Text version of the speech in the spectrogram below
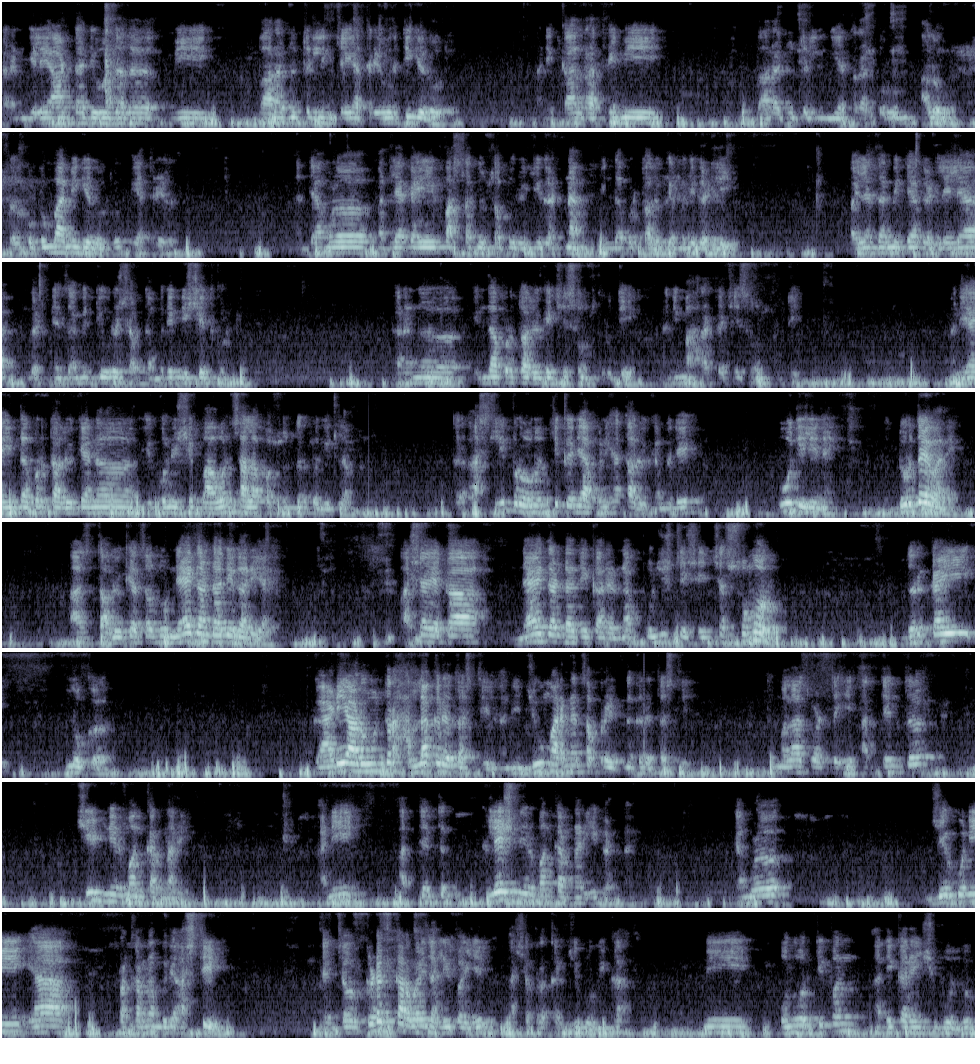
कारण गेले आठ दहा दिवस झालं मी बारा ज्योतिर्लिंगच्या यात्रेवरती गेलो होतो. आणि काल रात्री मी बारा ज्योतिर्लिंग यात्रा करून आलो. सहकुटुंब आम्ही गेलो होतो यात्रेला. आणि त्यामुळं मधल्या काही पाच सहा दिवसापूर्वी जी घटना इंदापूर तालुक्यामध्ये घडली. पहिल्यांदा मी त्या घडलेल्या घटनेचा मी तीव्र शब्दामध्ये निषेध करतो. कारण इंदापूर तालुक्याची संस्कृती आणि महाराष्ट्राची संस्कृती आणि या इंदापूर तालुक्यानं एकोणीसशे बावन्न सालापासून जर बघितलं तर असली प्रवृत्ती कधी आपण ह्या तालुक्यामध्ये होऊ दिली नाही. दुर्दैवाने आज तालुक्याचा जो न्यायदंडाधिकारी आहे अशा एका न्यायदंडाधिकाऱ्यांना पोलीस स्टेशनच्या समोर जर काही लोक गाडी अडवून जर हल्ला करत असतील आणि जीव मारण्याचा प्रयत्न करत असतील तर मला असं वाटतं ही अत्यंत चीड निर्माण करणारी आणि अत्यंत क्लेश निर्माण करणारी ही घटना आहे. त्यामुळं जे कोणी या प्रकरणामध्ये असतील त्यांच्यावर कडक कारवाई झाली पाहिजे अशा प्रकारची भूमिका मी फोनवरती पण अधिकाऱ्यांशी बोललो.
